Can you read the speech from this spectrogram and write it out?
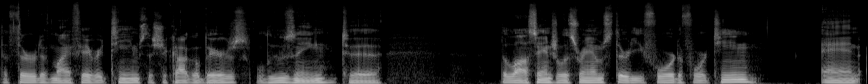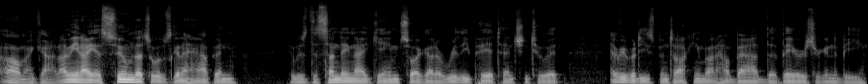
the third of my favorite teams, the Chicago Bears, losing to the Los Angeles Rams 34 to 14. And oh my God, I mean, I assumed that's what was going to happen. It was the Sunday night game, so I got to really pay attention to it. Everybody's been talking about how bad the Bears are going to be.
